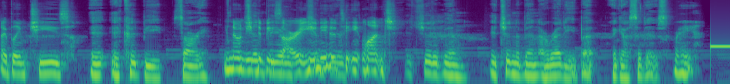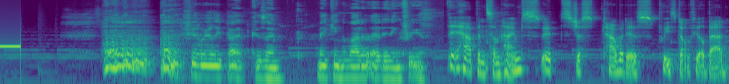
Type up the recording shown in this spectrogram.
I blame cheese. it, it could be sorry. No need to be, be a- sorry. You needed be to eat lunch. It should have been. It shouldn't have been already, but I guess it is. Right. I feel really bad because I'm making a lot of editing for you. It happens sometimes. It's just how it is. Please don't feel bad.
